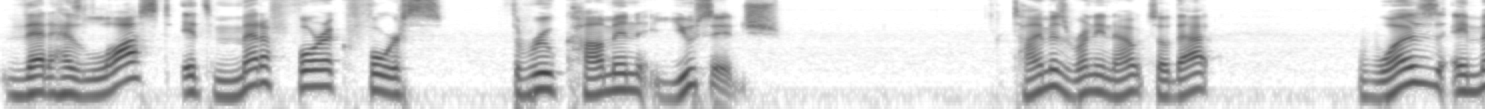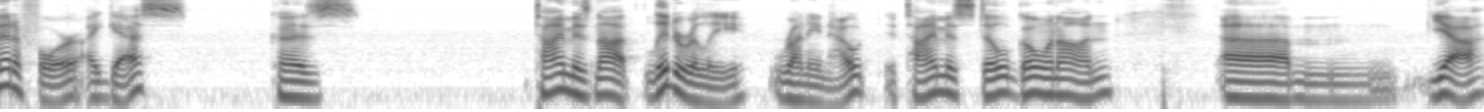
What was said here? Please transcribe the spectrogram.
that has lost its metaphoric force through common usage. Time is running out, so that was a metaphor, I guess, because time is not literally running out. Time is still going on. Um, yeah,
